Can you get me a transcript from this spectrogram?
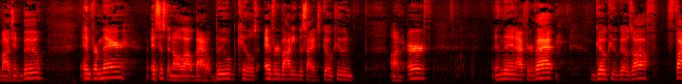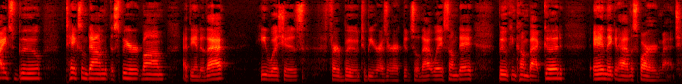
Majin Buu. And from there, it's just an all out battle. Buu kills everybody besides Goku on Earth. And then after that, Goku goes off, fights Buu, takes him down with the spirit bomb. At the end of that, he wishes for Buu to be resurrected so that way someday Buu can come back good and they could have a sparring match.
